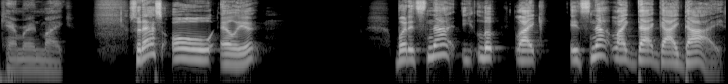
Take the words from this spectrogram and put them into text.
camera and mic. So that's old Elliott. But it's not look like it's not like that guy died.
